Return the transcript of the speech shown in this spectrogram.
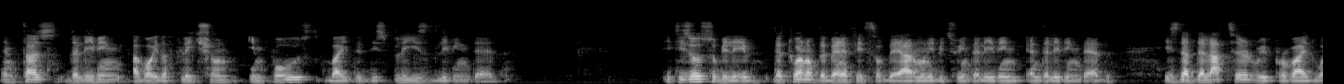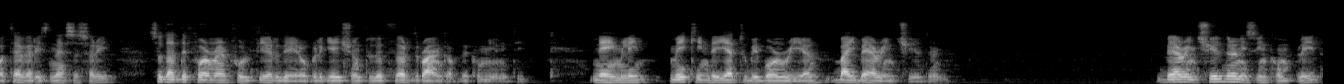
and thus the living avoid affliction imposed by the displeased living dead. It is also believed that one of the benefits of the harmony between the living and the living dead is that the latter will provide whatever is necessary so that the former fulfill their obligation to the third rank of the community, namely, making the yet to be born real by bearing children. Bearing children is incomplete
